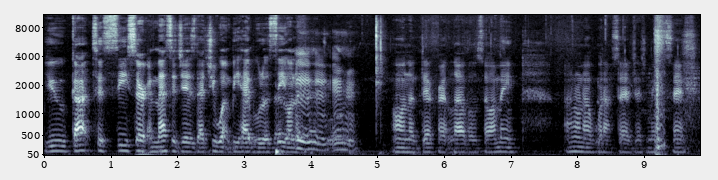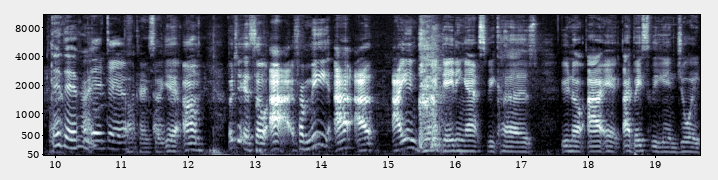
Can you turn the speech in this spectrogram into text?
you got to see certain messages that you wouldn't be able to see on a Mm-hmm, on a different level. So I mean, I don't know what I said just made sense. They're different. It did. Okay, so yeah, um, but yeah, so I for me, I I I enjoy dating apps because you know I I basically enjoy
